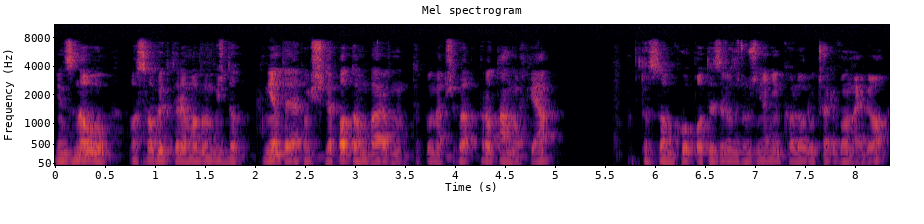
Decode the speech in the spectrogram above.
Więc znowu osoby, które mogą być dotknięte jakąś ślepotą barwną, typu na przykład protanofia, to są kłopoty z rozróżnianiem koloru czerwonego,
